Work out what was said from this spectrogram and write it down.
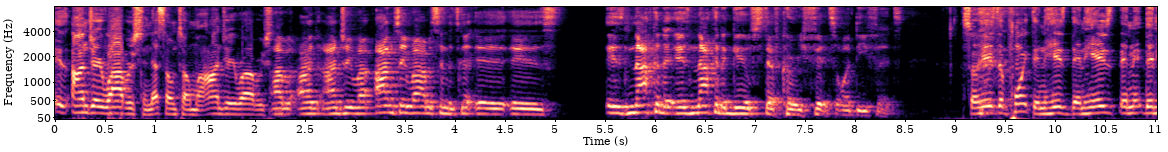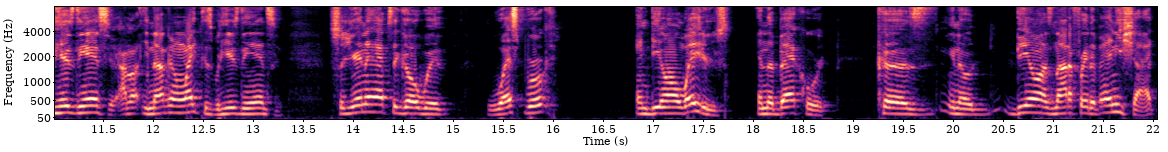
is, is Andre Roberson. That's what I'm talking about. Andre Roberson. Andre Andre, Andre Robinson is is is not gonna is not gonna give Steph Curry fits on defense. So here's the point. Then here's then here's then, then here's the answer. You're not gonna like this, but here's the answer. So you're gonna have to go with Westbrook and Dion Waiters in the backcourt, because you know Dion's not afraid of any shot,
